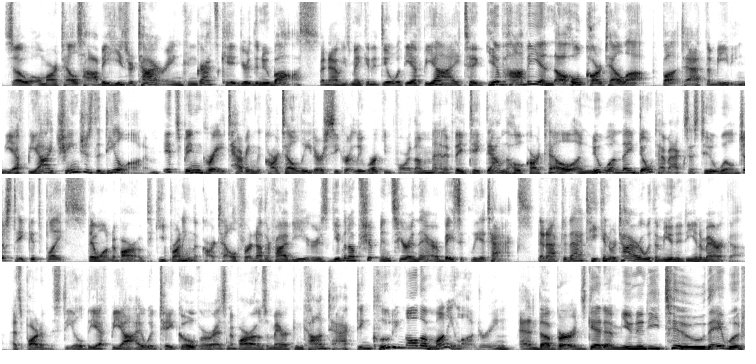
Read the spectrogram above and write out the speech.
So Omar tells Javi he's retiring, congrats kid, you're the new boss. But now he's making a deal with the FBI to give Javi and the whole cartel up. But at the meeting, the FBI changes the deal on him. It's been great having the cartel leader secretly working for them, and if they take down the whole cartel, a new one they don't have access to will just take its place. They want Navarro to keep running the cartel for another five years, giving up shipments here and there, basically a tax. Then after that, he can retire with immunity in America. As part of this deal, the FBI would take over as Navarro's American contact, including all the money laundering, and the birds get immunity too. They would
